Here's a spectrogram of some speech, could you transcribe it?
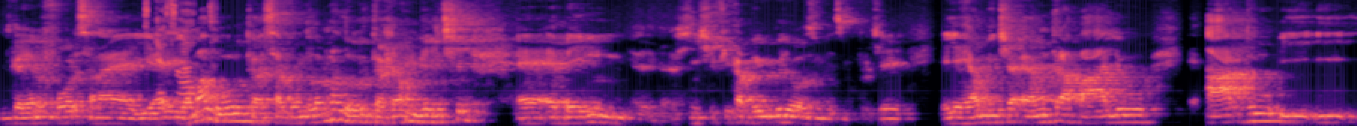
Ganhando força, né, e é, e é, uma luta, essa gôndola é uma luta, realmente é, é, bem, a gente fica bem orgulhoso mesmo, porque ele realmente é um trabalho árduo e, e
